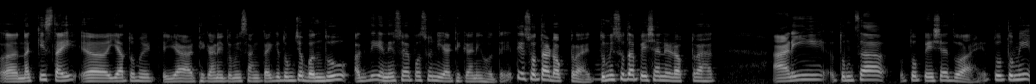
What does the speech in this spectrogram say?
नक्कीच ताई अ, या तुम्ही या ठिकाणी तुम्ही सांगताय की तुमचे बंधू अगदी एन एसपासून या ठिकाणी होते. ते स्वतः डॉक्टर आहेत. तुम्ही सुद्धा पेशाने डॉक्टर आहात. आणि तुमचा तो पेशा जो आहे तो तुम्ही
